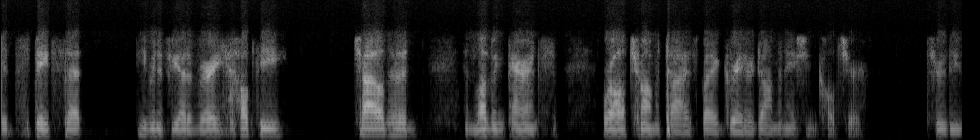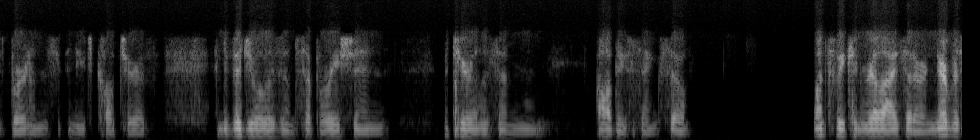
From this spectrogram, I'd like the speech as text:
it states that even if you had a very healthy childhood and loving parents, we're all traumatized by a greater domination culture through these burdens in each culture of individualism, separation, materialism, all these things. So once we can realize that our nervous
